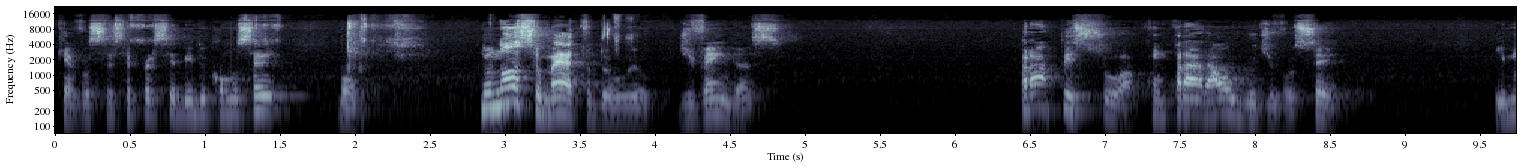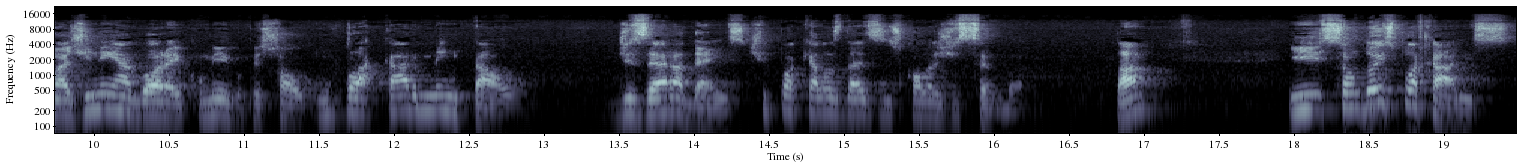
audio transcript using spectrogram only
que é você ser percebido como ser bom. No nosso método, Will, de vendas, para a pessoa comprar algo de você, imaginem agora aí comigo, pessoal, um placar mental de 0 a 10, tipo aquelas das escolas de samba tá? E são dois placares,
